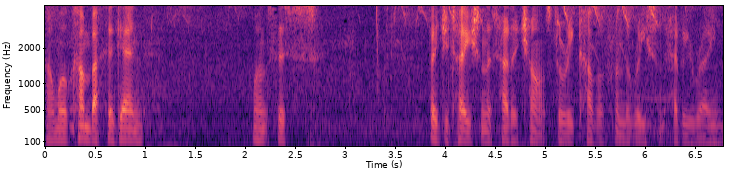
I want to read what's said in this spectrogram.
and we'll come back again once this vegetation has had a chance to recover from the recent heavy rain.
